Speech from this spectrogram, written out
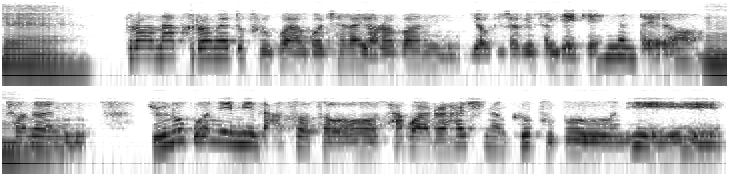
예. 그러나 그럼에도 불구하고 제가 여러 번 여기저기서 얘기했는데요. 음. 저는 윤 후보님이 나서서 사과를 하시는 그 부분이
